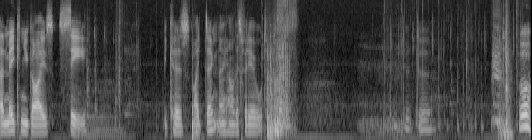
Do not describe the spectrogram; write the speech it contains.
and making you guys see because I don't know how this video will turn out. Oh,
